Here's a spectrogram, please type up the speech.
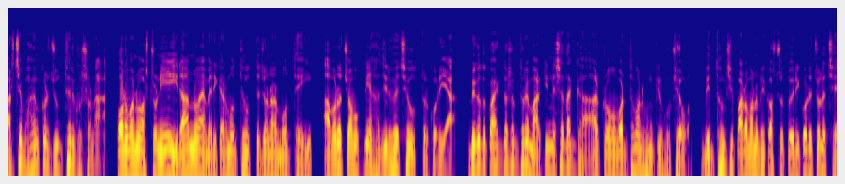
আসছে ভয়ঙ্কর যুদ্ধের ঘোষণা। পরমাণু অস্ত্র নিয়ে ইরান ও আমেরিকার মধ্যে উত্তেজনার মধ্যেই আবারও চমক নিয়ে হাজির হয়েছে উত্তর কোরিয়া। বিগত কয়েক দশক ধরে মার্কিন নিষেধাজ্ঞা আর ক্রমবর্ধমান হুমকির হুখেও বিধ্বংসী পারমাণবিক অস্ত্র তৈরি করে চলেছে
